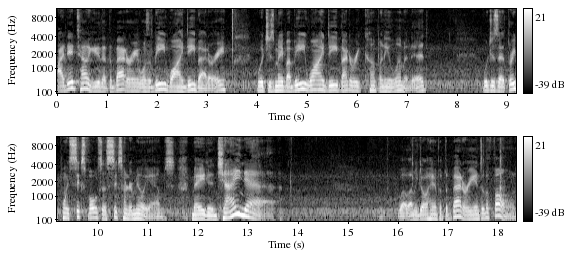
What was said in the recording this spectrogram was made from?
I did tell you that the battery was a BYD battery, which is made by BYD Battery Company Limited which is at 3.6 volts and 600 milliamps, made in China. Well, let me go ahead and put the battery into the phone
